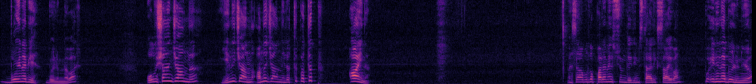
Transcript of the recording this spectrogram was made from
boyuna bir bölünme var. Oluşan canlı yeni canlı ana canlıyla tıpatıp aynı. Mesela burada paramesyum dediğimiz terlik hayvan. Bu enine bölünüyor.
